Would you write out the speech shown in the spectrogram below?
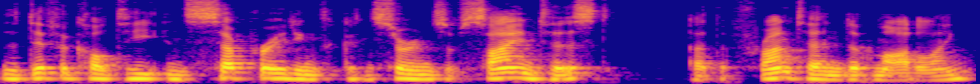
the difficulty in separating the concerns of scientists at the front end of modeling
